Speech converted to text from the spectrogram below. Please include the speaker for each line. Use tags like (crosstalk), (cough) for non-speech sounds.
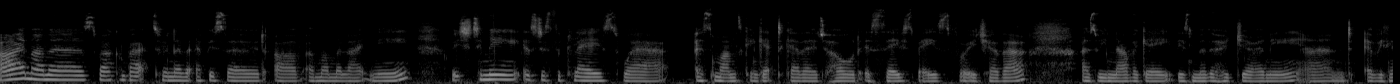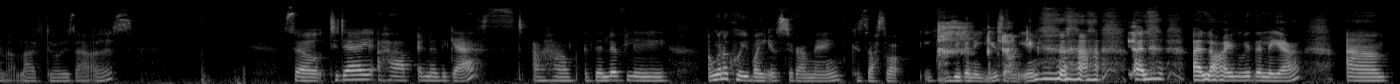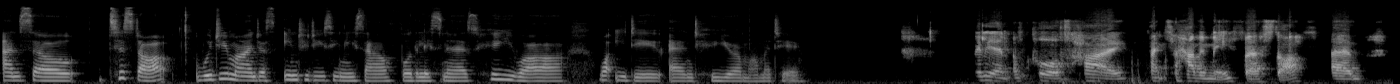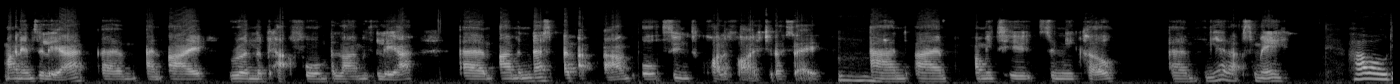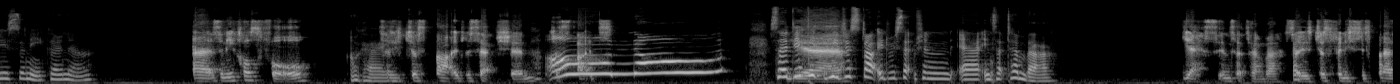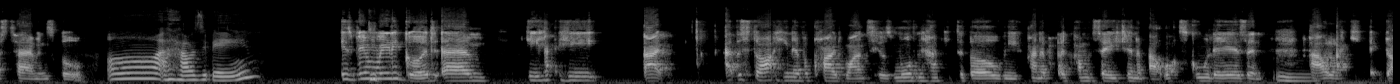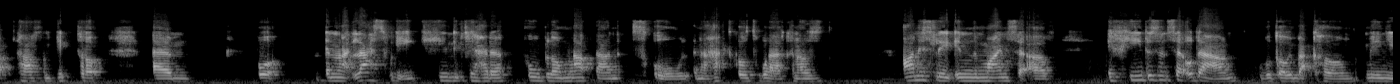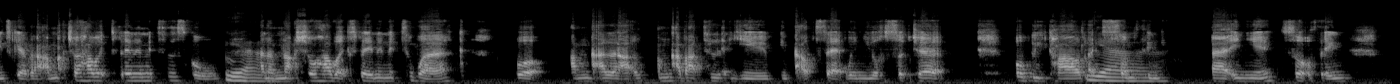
Speaker 1: Hi, mamas. Welcome back to another episode of A Mama Like Me, which to me is just a place where us mums can get together to hold a safe space for each other as we navigate this motherhood journey and everything that life throws at us. So, today I have another guest. I have the lovely, I'm going to call you by Instagram name because that's what you're going to use, aren't you? (laughs) Al- Align with Aliya. Um, and so, to start, would you mind just introducing yourself for the listeners, who you are, what you do, and who you're a mama to?
Speaker 2: Brilliant, of course. Hi, thanks for having me. First off, um, my name's Aliya, um, and I run the platform Align with Aliya. Um, I'm a nurse by background, or soon to qualify, should I say, and I'm mommy to Zaniko. Um, yeah, that's me.
Speaker 1: How old is Zaniko now?
Speaker 2: Uh, Zaniko's four,
Speaker 1: Okay.
Speaker 2: so he's just started reception. Just
Speaker 1: Oh no! So did he, he just started reception uh, in September?
Speaker 2: yes, in September. So he's just finished his first term in school.
Speaker 1: Oh, and how has it been?
Speaker 2: It's been really good. Um, he he, like at the start, he never cried once. He was more than happy to go. We kind of had a conversation about what school is and how like he get dropped off and picked up. Um, but then like last week, he literally had a full blown meltdown at school, and I had to go to work. And I was honestly in the mindset of if he doesn't settle down, we're going back home, me and you together. I'm not sure how we're explaining it to the school
Speaker 1: Yeah.
Speaker 2: and I'm not sure how we're explaining it to work, but I'm not allowed. I'm not about to let you be upset when you're such a bubbly child, like
Speaker 1: Yeah.
Speaker 2: something uh, in you, sort of thing.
